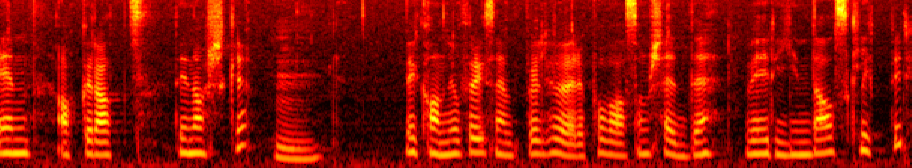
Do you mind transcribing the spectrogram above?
enn akkurat de norske. Mm. Vi kan jo f.eks. høre på hva som skjedde ved Rindals klipper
